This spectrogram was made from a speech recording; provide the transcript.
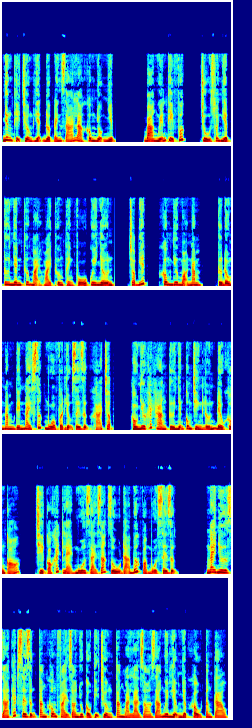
nhưng thị trường hiện được đánh giá là không nhộn nhịp. Bà Nguyễn Thị Phước, chủ doanh nghiệp tư nhân thương mại Hoài Thương thành phố Quy Nhơn, cho biết không như mọi năm, từ đầu năm đến nay sức mua vật liệu xây dựng khá chậm. Hầu như khách hàng từ những công trình lớn đều không có, chỉ có khách lẻ mua giải rác dù đã bước vào mùa xây dựng. Ngay như giá thép xây dựng tăng không phải do nhu cầu thị trường tăng mà là do giá nguyên liệu nhập khẩu tăng cao.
